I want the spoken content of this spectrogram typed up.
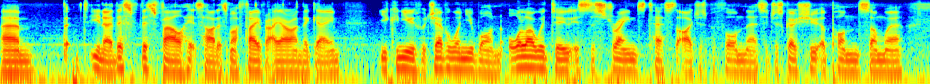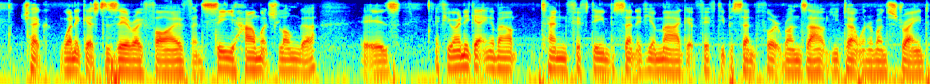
Um, but you know this this FAL hits hard. It's my favourite AR in the game. You can use whichever one you want. All I would do is the strained test that I just performed there. So just go shoot a pond somewhere, check when it gets to 0.5 and see how much longer it is. If you're only getting about 10-15% of your mag at 50% before it runs out, you don't want to run strained.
